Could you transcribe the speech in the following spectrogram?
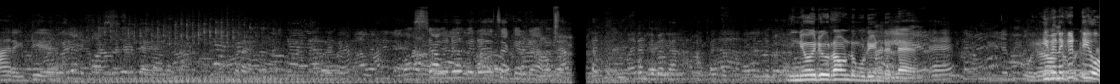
ആരെ കിട്ടിയേ? ഫസ്റ്റ് അവന് ഇനി ഒരു റൗണ്ടും കൂടി ഉണ്ടല്ലേ? ഇവന് കിട്ടിയോ?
